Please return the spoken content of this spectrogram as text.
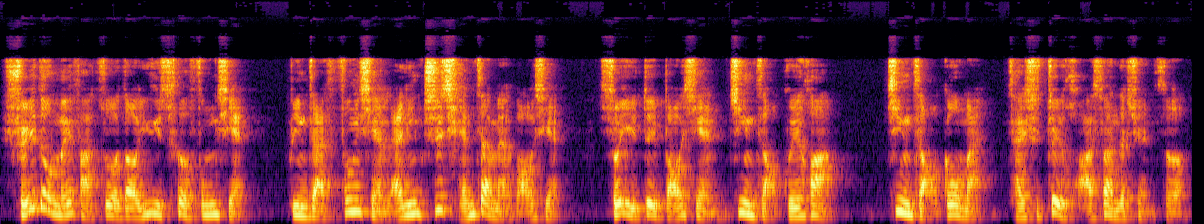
谁都没法做到预测风险，并在风险来临之前再买保险，所以对保险尽早规划、尽早购买才是最划算的选择。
